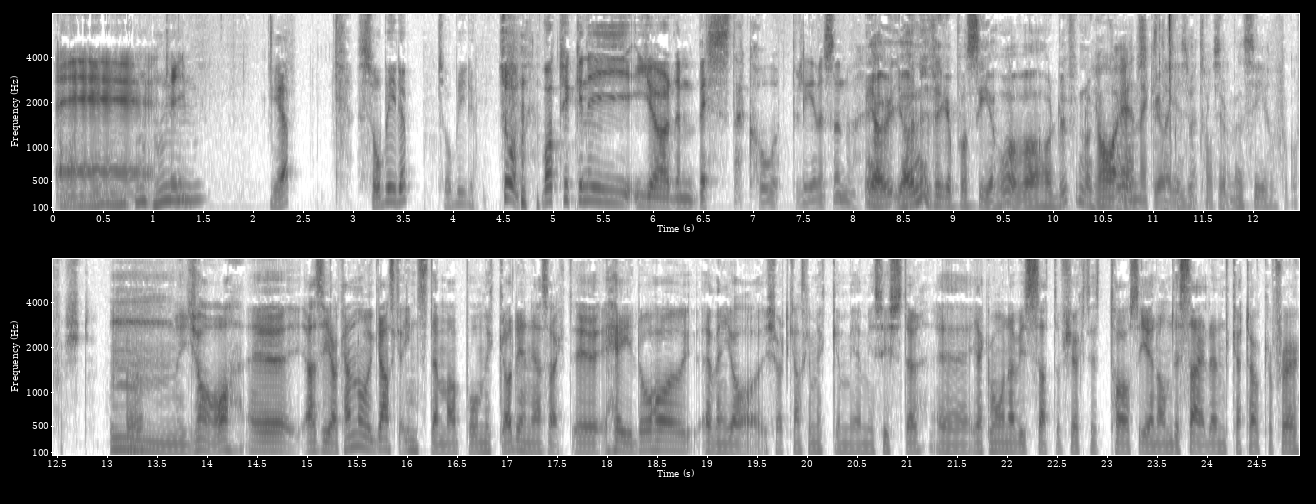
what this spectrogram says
eh, mm, okej. Okay. Ja, så blir det. Så blir det. Så, vad tycker ni gör den bästa co-upplevelsen? Jag, jag är nyfiken på CH. Vad har du för något Jag har en extra grej som jag tar sen, men CH får gå först. Mm, ja, eh, alltså jag kan nog ganska instämma på mycket av det ni har sagt. Eh, Halo har även jag kört ganska mycket med min syster. Eh, jag kommer ihåg när vi satt och försökte ta oss igenom The Silent Cartographer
